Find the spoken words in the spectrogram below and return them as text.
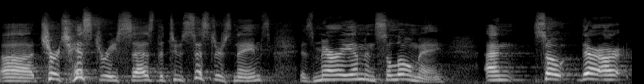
Uh, church history says the two sisters' names is Miriam and Salome. And so there are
